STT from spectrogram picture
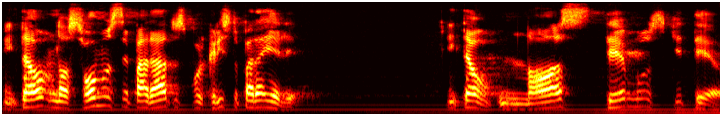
Então, nós fomos separados por Cristo para Ele. Então, nós temos que ter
